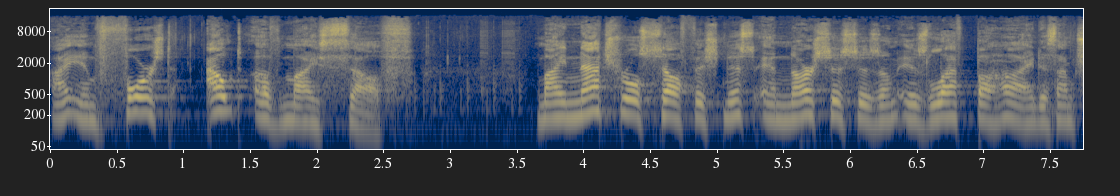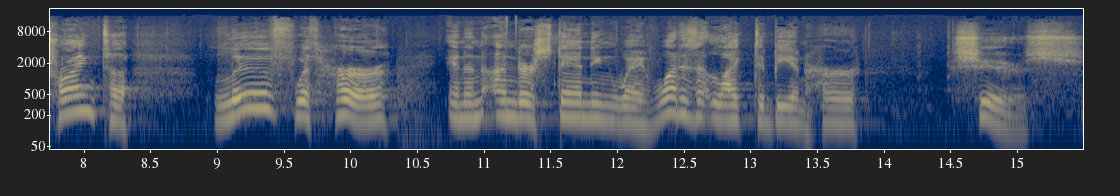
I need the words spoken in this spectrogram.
I am forced out of myself. My natural selfishness and narcissism is left behind as I'm trying to live with her in an understanding way. What is it like to be in her shoes?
